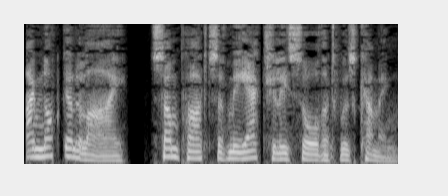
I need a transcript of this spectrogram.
I'm not gonna lie, some parts of me actually saw that was coming.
